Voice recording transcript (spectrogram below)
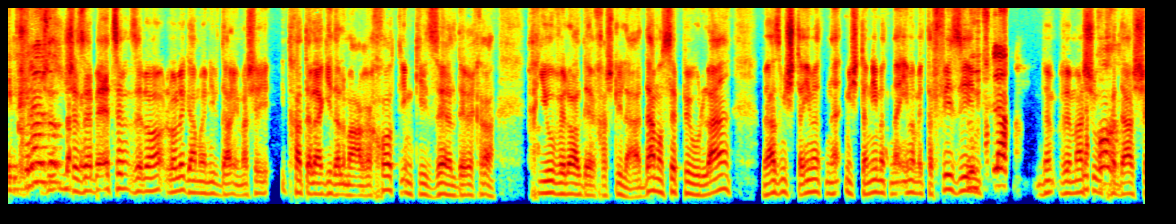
מבחינה זאת... שזה בעצם, זה לא, לא לגמרי נבדל ממה שהתחלת להגיד על מערכות, אם כי זה על דרך החיוב ולא על דרך השלילה. האדם עושה פעולה, ואז משתנים, משתנים התנאים המטאפיזיים, ומשהו נכון, חדש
